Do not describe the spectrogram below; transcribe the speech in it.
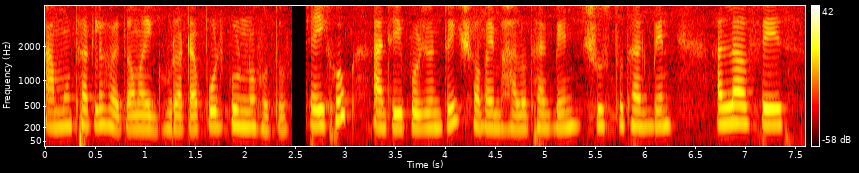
আম্মু থাকলে হয়তো আমার এই ঘোরাটা পরিপূর্ণ হতো। যাই হোক, আজ এই পর্যন্তই। সবাই ভালো থাকবেন, সুস্থ থাকবেন। আল্লাহ হাফেজ।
